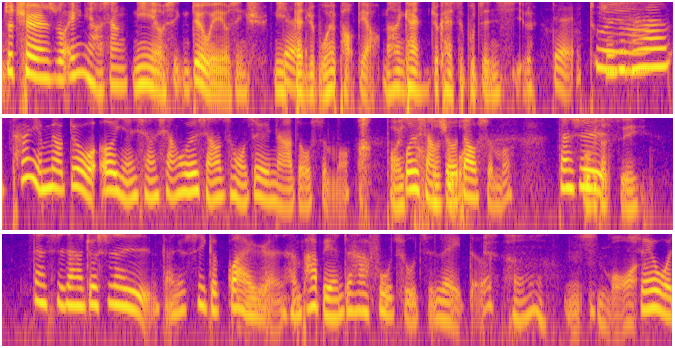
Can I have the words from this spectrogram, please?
就确认说，哎，你好像你也有兴，对我也有兴趣，你感觉不会跑掉，然后你看就开始不珍惜了。对，就是他，他也没有对我恶言相向，或者想要从我这里拿走什么，不好意思，或者想得到什么。但是，但是他就是感觉是一个怪人，很怕别人对他付出之类的。嗯，什么？所以我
